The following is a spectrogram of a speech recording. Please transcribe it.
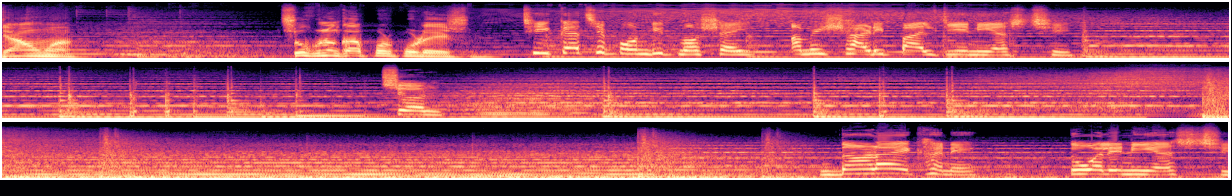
যাও মা শুকনো কাপড় পরে এসো। ঠিক আছে পণ্ডিত মশাই আমি শাড়ি পাল্টিয়ে নিয়ে আসছি। চল। দাঁড়া এখানে, তোয়ালে নিয়ে আসছি।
